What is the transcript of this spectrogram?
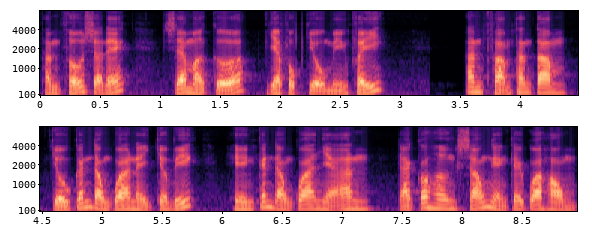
thành phố Sa Đéc sẽ mở cửa và phục vụ miễn phí. Anh Phạm Thanh Tâm, chủ cánh đồng hoa này cho biết, hiện cánh đồng hoa nhà anh đã có hơn 6.000 cây hoa hồng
